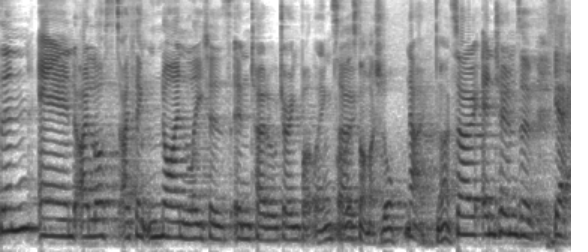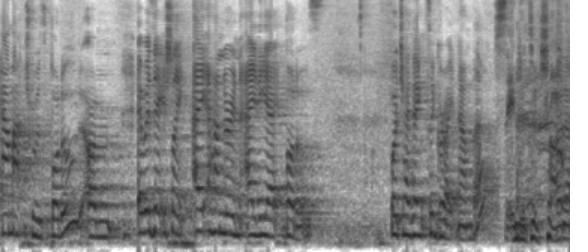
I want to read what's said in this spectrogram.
And I lost, I think, nine litres in total during bottling. So Oh, that's not much at all. No. No. So in terms of yeah, how much was bottled? Um, it was actually 888 bottles, which I think is a great number. Send it to China.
